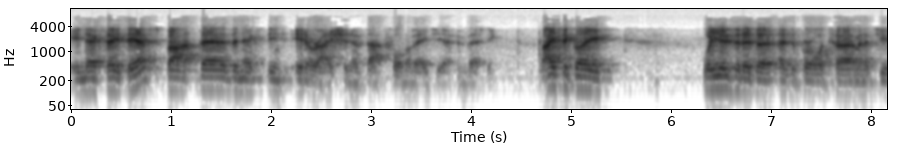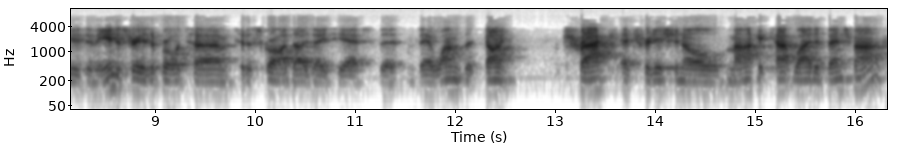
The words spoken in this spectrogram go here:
index ETFs, but they're the next iteration of that form of ETF investing. Basically, we use it as a, as a broad term and it's used in the industry as a broad term to describe those ETFs that they're ones that don't track a traditional market cap weighted benchmark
